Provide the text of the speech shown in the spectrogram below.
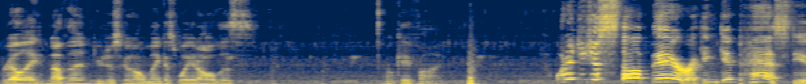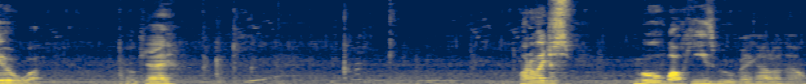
Really? Nothing? You're just gonna make us wait all this? Okay, fine. Why did you just stop there? I can get past you! Okay. Why do I just move while he's moving? I don't know.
